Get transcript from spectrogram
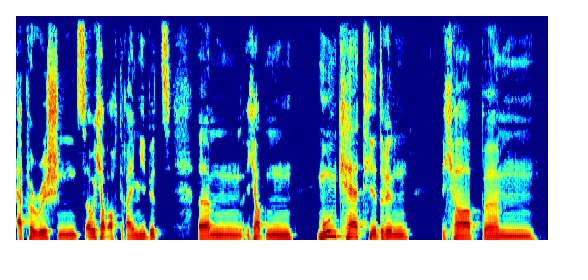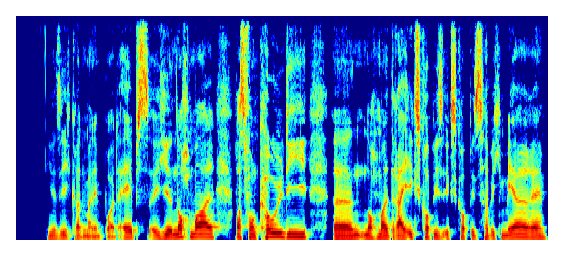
Apparitions. Oh, ich habe auch drei Mibits. Ähm, ich habe ein Mooncat hier drin. Ich habe ähm, hier sehe ich gerade meine Board Apes. Hier nochmal was von Coldy. Äh, nochmal drei X-Copies. X-Copies habe ich mehrere.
